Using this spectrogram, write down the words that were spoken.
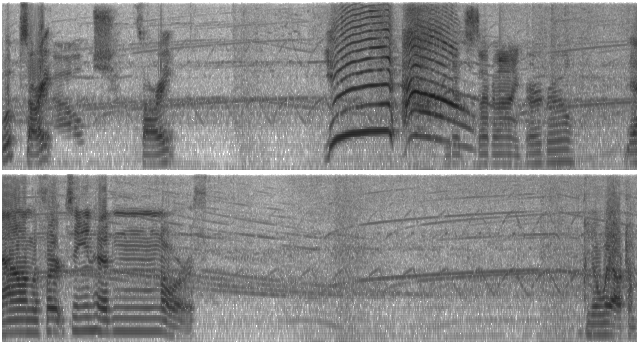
Whoops, sorry. Ouch. Sorry. You got stuck on a guardrail? Down on the 13, heading north. You're welcome.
